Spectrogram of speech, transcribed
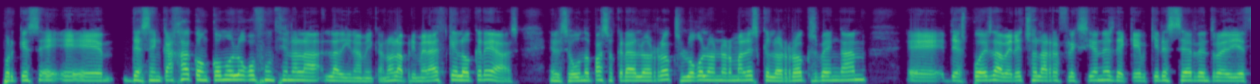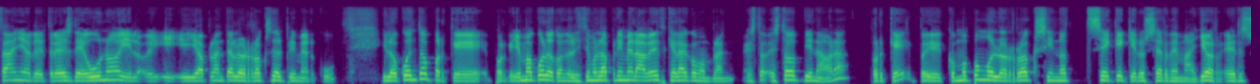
porque se eh, desencaja con cómo luego funciona la, dinámica. ¿no? La primera vez que lo creas, el segundo paso creas los rocks, luego lo normal es que los rocks vengan eh, después de haber hecho las reflexiones de qué quieres ser dentro de 10 años, de 3, de 1, y, yo planteé los rocks del primer Q. Y lo cuento porque, porque yo me acuerdo cuando lo hicimos la primera vez que era como en plan, ¿esto, esto viene ahora? ¿Por qué? Pues, ¿Cómo pongo los rocks si no sé que quiero ser de mayor? Es,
